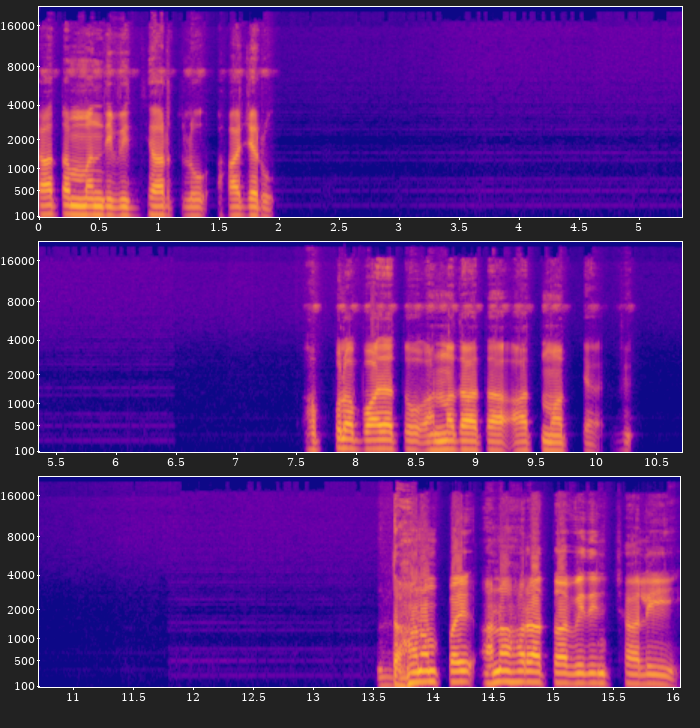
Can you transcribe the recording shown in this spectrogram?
శాతం మంది విద్యార్థులు హాజరు. అప్పుల బాధతో అన్నదాత ఆత్మహత్య. దహనంపై అనర్హత విధించాలి.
